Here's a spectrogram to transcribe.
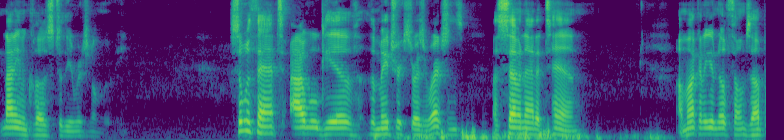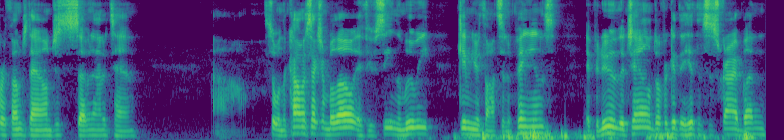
not even close to the original movie. So with that, I will give The Matrix Resurrections a seven out of ten. I'm not going to give no thumbs up or thumbs down, just a seven out of ten. Uh, so in the comment section below, if you've seen the movie, give me your thoughts and opinions. If you're new to the channel, don't forget to hit the subscribe button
